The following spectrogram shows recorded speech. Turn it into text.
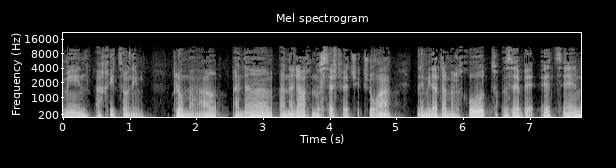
מן החיצונים. כלומר, אדם, הנהגה נוספת שקשורה למידת המלכות, זה בעצם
